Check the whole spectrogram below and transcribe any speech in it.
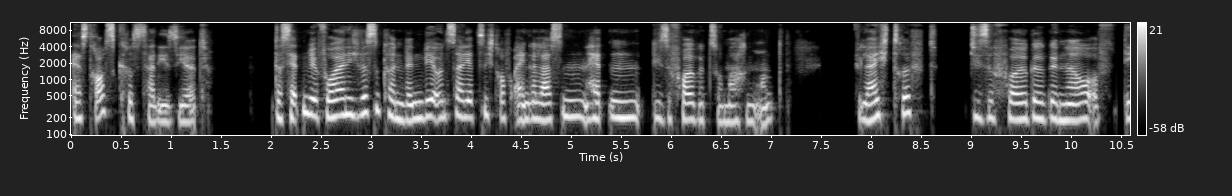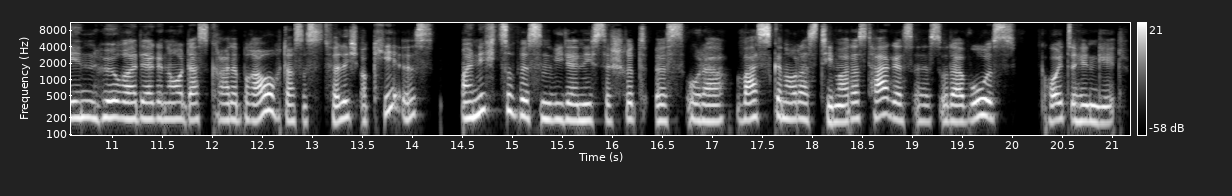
erst rauskristallisiert das hätten wir vorher nicht wissen können, wenn wir uns da jetzt nicht drauf eingelassen hätten, diese Folge zu machen. Und vielleicht trifft diese Folge genau auf den Hörer, der genau das gerade braucht, dass es völlig okay ist, mal nicht zu wissen, wie der nächste Schritt ist oder was genau das Thema des Tages ist oder wo es heute hingeht.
